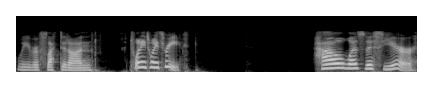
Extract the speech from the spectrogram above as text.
we reflected on 2023. How was this year?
